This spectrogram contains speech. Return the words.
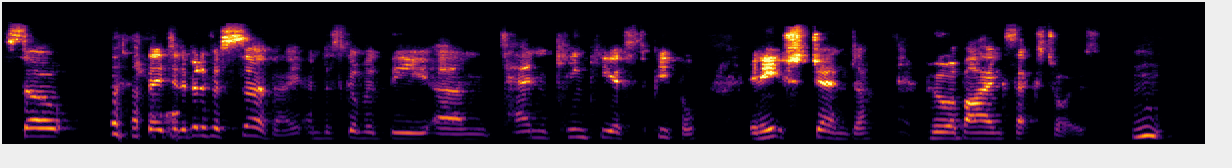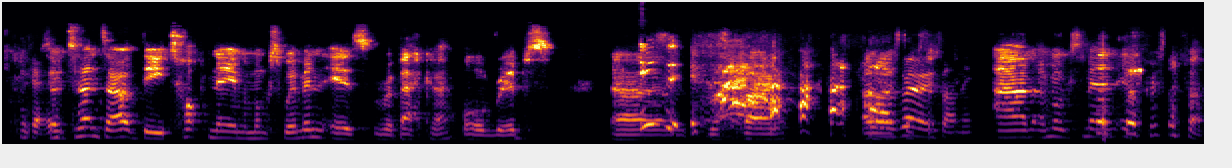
So, they did a bit of a survey and discovered the um, 10 kinkiest people in each gender who are buying sex toys. Mm. Okay. So it turns out the top name amongst women is Rebecca or Ribs. Uh, is it? By, oh, very funny. And amongst men is Christopher.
